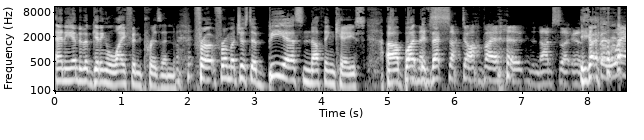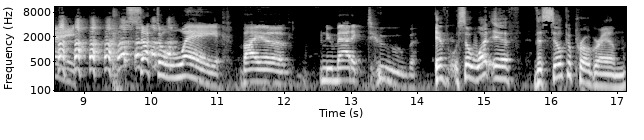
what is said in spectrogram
and he ended up getting life in prison from from a, just a BS nothing case. Uh, but if that sucked off by a not sucked, uh, got- away, sucked away by a pneumatic tube. if so what if the silka program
